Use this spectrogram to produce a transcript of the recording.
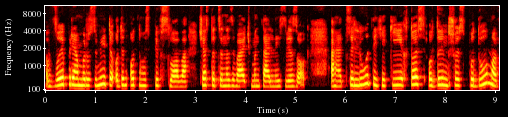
ви прямо розумієте один одного з півслова. Часто це називають ментальний зв'язок. Це люди, які хтось один щось подумав,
